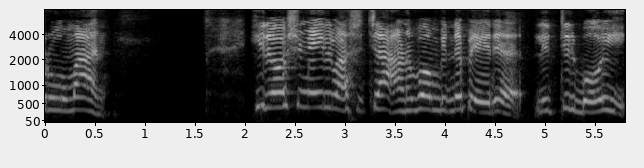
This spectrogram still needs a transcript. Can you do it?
ട്രൂമാൻ. ഹിരോഷിമയിൽ വർഷിച്ച അണുബോംബിന്റെ പേര് ലിറ്റിൽ ബോയ്.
